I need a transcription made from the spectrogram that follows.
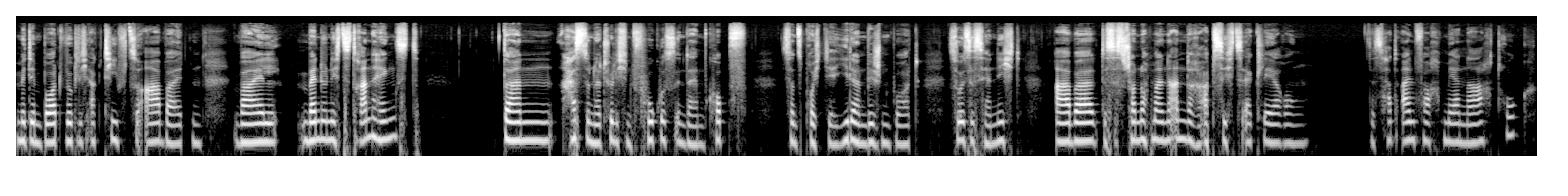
mit dem Board wirklich aktiv zu arbeiten, weil wenn du nichts dranhängst, dann hast du natürlich einen Fokus in deinem Kopf, sonst bräuchte ja jeder ein Vision Board. So ist es ja nicht. Aber das ist schon nochmal eine andere Absichtserklärung. Das hat einfach mehr Nachdruck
